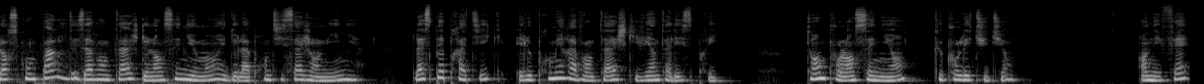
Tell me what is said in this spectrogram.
Lorsqu'on parle des avantages de l'enseignement et de l'apprentissage en ligne, l'aspect pratique est le premier avantage qui vient à l'esprit, tant pour l'enseignant que pour l'étudiant. En effet,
